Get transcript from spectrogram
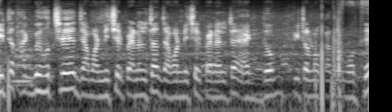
এইটা থাকবে হচ্ছে জামার নিচের প্যানেলটা জামার নিচের প্যানেলটা একদম পিটানো কাজের মধ্যে।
